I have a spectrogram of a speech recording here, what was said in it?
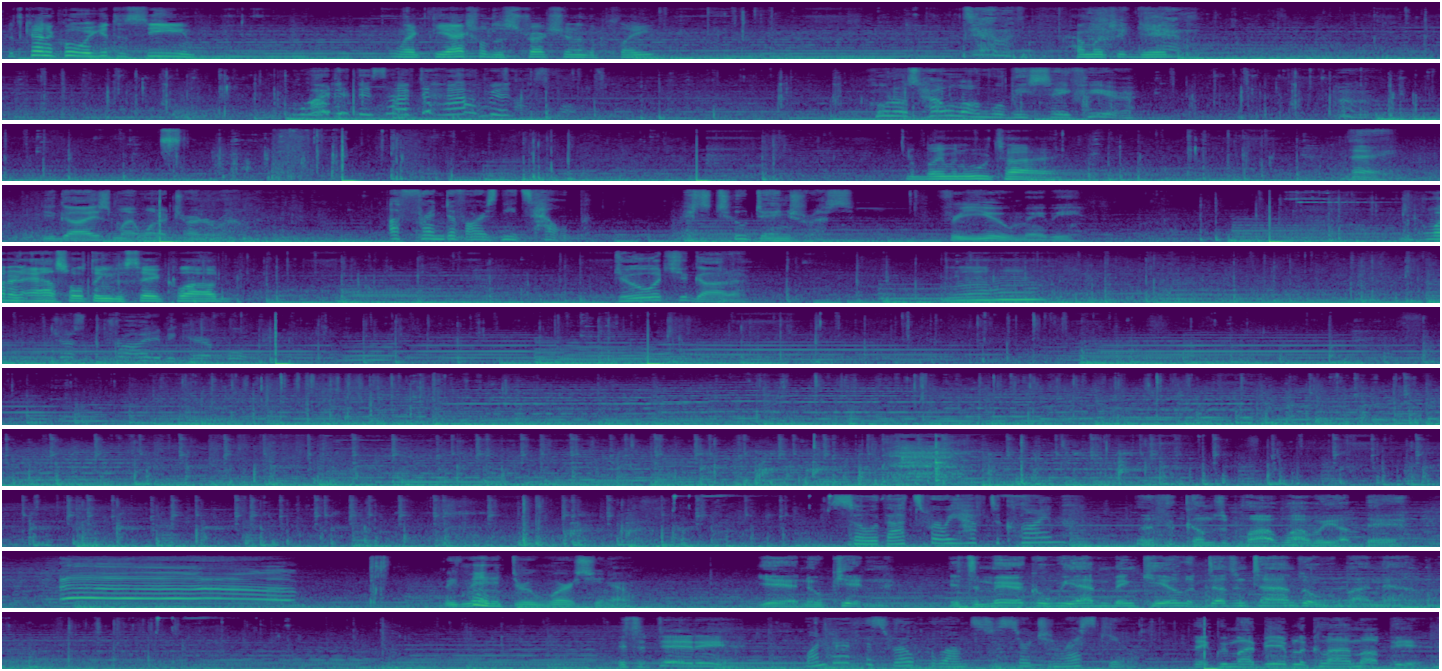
It's kind of cool. We get to see like the actual destruction of the plate. How much it did. Why did this have to happen? Who knows how long we'll be safe here? You're blaming Wutai. Hey, you guys might want to turn around. A friend of ours needs help. It's too dangerous. For you, maybe. What an asshole thing to say, Cloud. Do what you gotta. Mm-hmm. Just try to be careful. That's where we have to climb? What if it comes apart while we're up there? Oh! We've made it through worse, you know. Yeah, no kidding. It's a miracle we haven't been killed a dozen times over by now. It's a dead end. Wonder if this rope belongs to search and rescue. Think we might be able to climb up here.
